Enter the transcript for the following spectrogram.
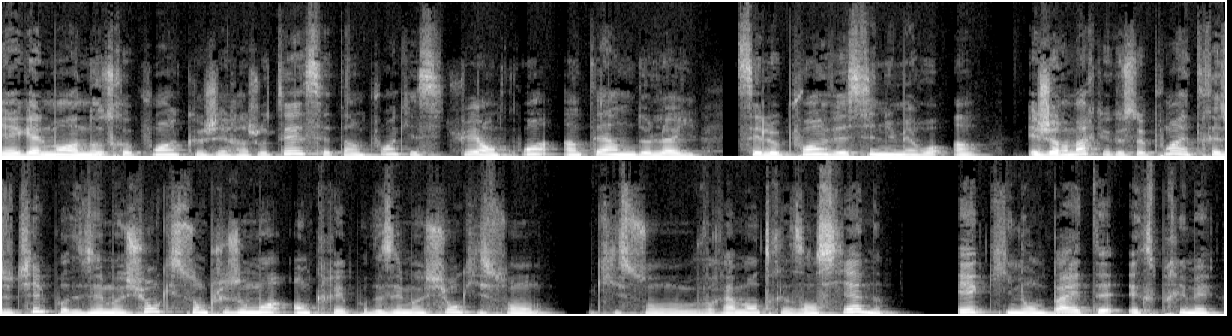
Il y a également un autre point que j'ai rajouté, c'est un point qui est situé en coin interne de l'œil. C'est le point vessie numéro 1. Et je remarque que ce point est très utile pour des émotions qui sont plus ou moins ancrées, pour des émotions qui sont, vraiment très anciennes et qui n'ont pas été exprimées.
